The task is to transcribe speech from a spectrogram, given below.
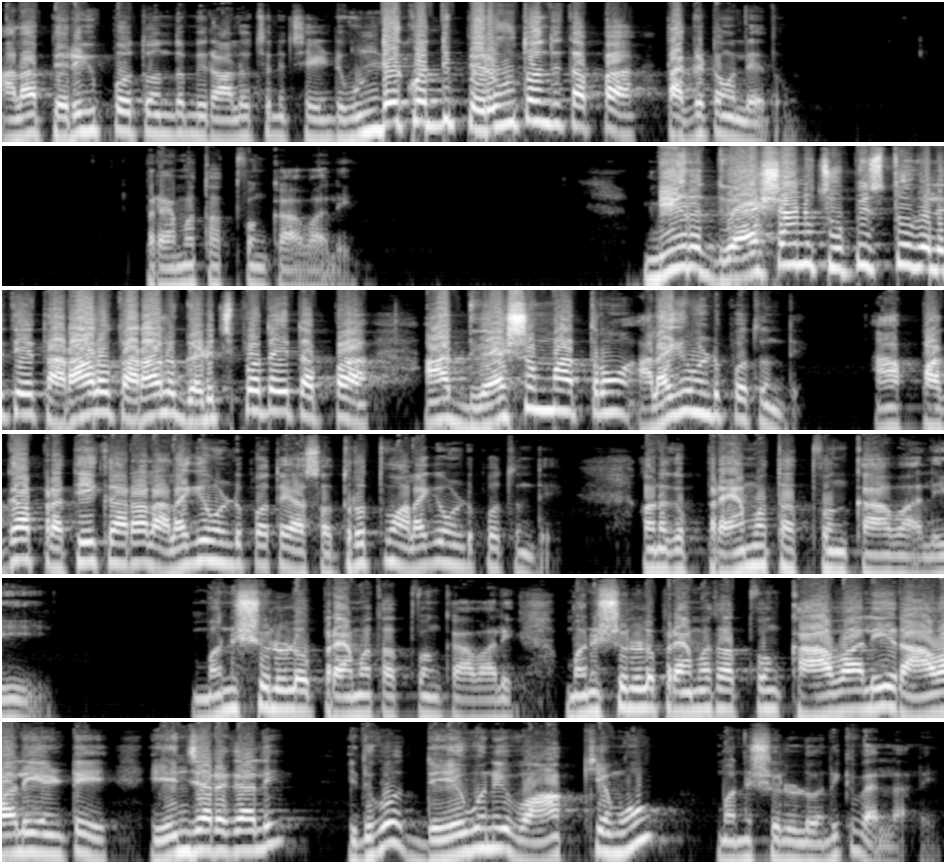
అలా పెరిగిపోతుందో మీరు ఆలోచన చేయండి. ఉండే కొద్దీ పెరుగుతోంది తప్ప తగ్గటం లేదు. ప్రేమతత్వం కావాలి. మీరు ద్వేషాన్ని చూపిస్తూ వెళితే తరాలు తరాలు గడిచిపోతాయి తప్ప ఆ ద్వేషం మాత్రం అలాగే ఉండిపోతుంది. ఆ పగ ప్రతీకారాలు అలాగే ఉండిపోతాయి ఆ శత్రుత్వం అలాగే ఉండిపోతుంది. కనుక ప్రేమతత్వం కావాలి. మనుషులలో ప్రేమతత్వం కావాలి. మనుషులలో ప్రేమతత్వం కావాలి రావాలి అంటే ఏం జరగాలి? ఇదిగో దేవుని వాక్యము మనుషులలోనికి వెళ్ళాలి.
